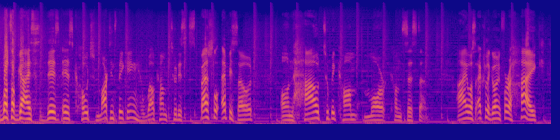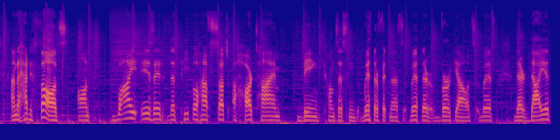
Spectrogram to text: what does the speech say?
What's up, guys? This is Coach Martin speaking. Welcome to this special episode on how to become more consistent. I was actually going for a hike and I had thoughts on why is it that people have such a hard time being consistent with their fitness, with their workouts, with their diet.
